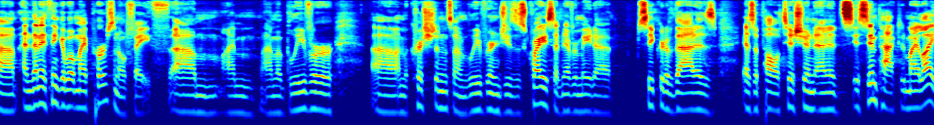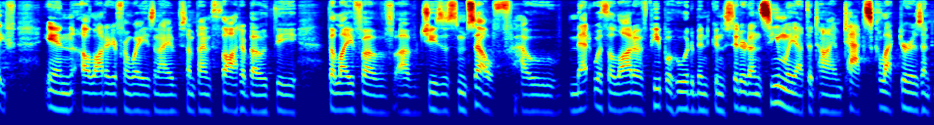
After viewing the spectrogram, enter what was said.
Um, and then I think about my personal faith. Um, I'm, I'm a believer uh, I'm a Christian, so I'm a believer in Jesus Christ. I've never made a secret of that as, as a politician, and it's, it's impacted my life in a lot of different ways. And I've sometimes thought about the, the life of, of Jesus himself, how he met with a lot of people who would have been considered unseemly at the time, tax collectors and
